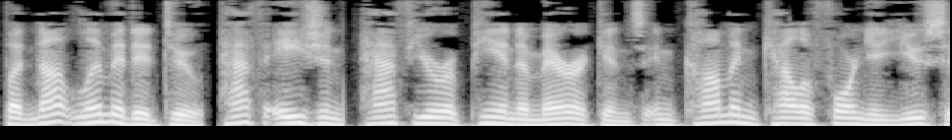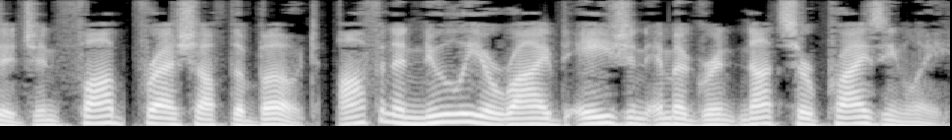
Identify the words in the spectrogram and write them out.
but not limited to, half Asian, half European Americans in common California usage and fob fresh off the boat, often a newly arrived Asian immigrant not surprisingly,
